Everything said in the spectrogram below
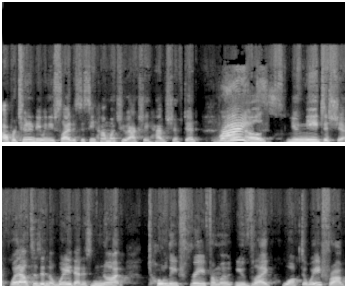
opportunity when you slide is to see how much you actually have shifted Right. What else you need to shift? What else is in the way that is not totally free from what you've like walked away from,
